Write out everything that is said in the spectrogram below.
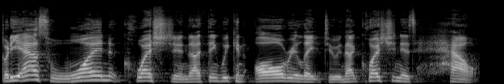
But he asks one question that I think we can all relate to, and that question is how.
